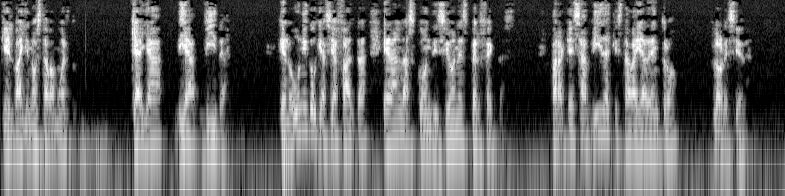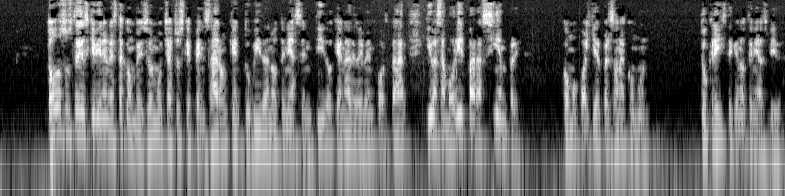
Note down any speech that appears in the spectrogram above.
que el valle no estaba muerto, que allá había vida, que lo único que hacía falta eran las condiciones perfectas para que esa vida que estaba ahí adentro floreciera. Todos ustedes que vienen a esta convención, muchachos que pensaron que en tu vida no tenía sentido, que a nadie le iba a importar, que ibas a morir para siempre, como cualquier persona común. Tú creíste que no tenías vida.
